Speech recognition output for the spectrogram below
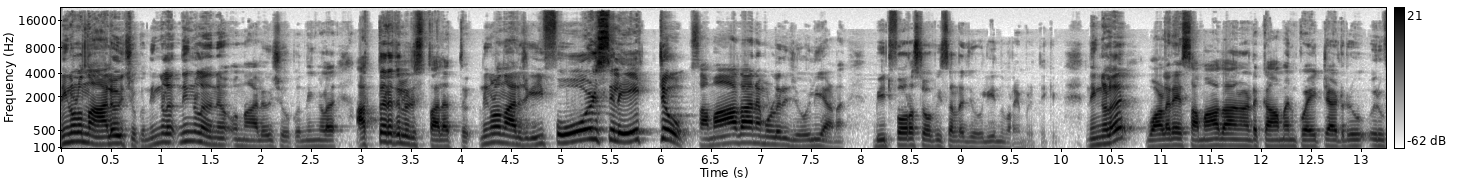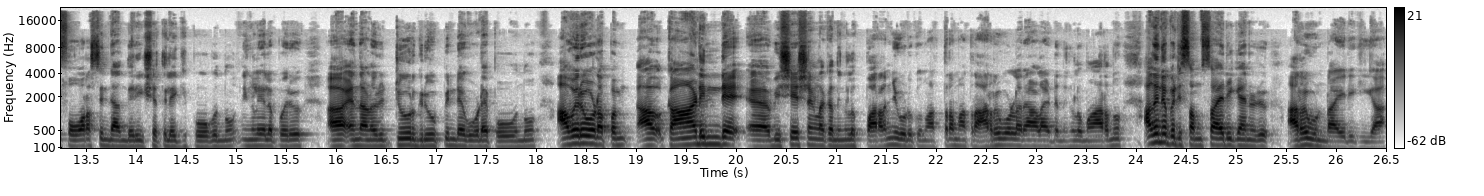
നിങ്ങളൊന്ന് ആലോചിച്ച് നോക്കും. നിങ്ങൾ നിങ്ങൾ തന്നെ ഒന്ന് ആലോചിച്ച് നോക്കും. നിങ്ങൾ അത്തരത്തിലൊരു സ്ഥലത്ത് നിങ്ങളൊന്ന് ആലോചിക്കുക ഈ ഫോഴ്സിൽ ഏറ്റവും സമാധാനമുള്ളൊരു ജോലിയാണ് ബീറ്റ് ഫോറസ്റ്റ് ഓഫീസറുടെ ജോലി എന്ന് പറയുമ്പോഴത്തേക്കും. നിങ്ങൾ വളരെ സമാധാനമായിട്ട് കാമൻ ക്വയറ്റ് ആയിട്ടൊരു ഒരു ഫോറസ്റ്റിന്റെ അന്തരീക്ഷത്തിലേക്ക് പോകുന്നു. നിങ്ങൾ ചിലപ്പോൾ ഒരു എന്താണ് ഒരു ടൂർ ഗ്രൂപ്പിന്റെ കൂടെ പോകുന്നു. അവരോടൊപ്പം കാടിന്റെ വിശേഷങ്ങളൊക്കെ നിങ്ങൾ പറഞ്ഞു കൊടുക്കുന്നു. അത്രമാത്രം അറിവുള്ള ഒരാളായിട്ട് നിങ്ങൾ മാറുന്നു. അതിനെപ്പറ്റി സംസാരിക്കാനൊരു അറിവുണ്ടായിരിക്കുക.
